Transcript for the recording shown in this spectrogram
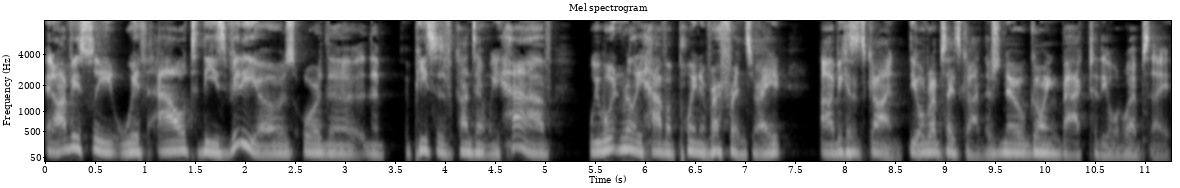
And obviously, without these videos or the, the, the pieces of content we have, we wouldn't really have a point of reference, right? Uh, because it's gone. The old website's gone. There's no going back to the old website.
